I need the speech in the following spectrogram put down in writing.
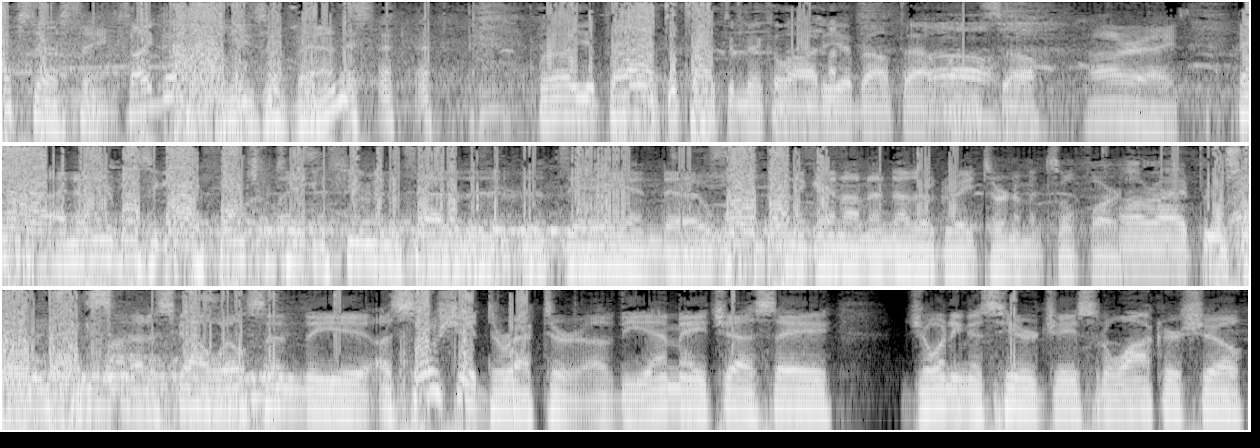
access things. I go to all these events. well, you probably have to talk to Michelotti about that oh, one. So, all right. Hey, uh, I know you're busy guy. Thanks for taking a few minutes out of the, the day, and uh, well done again on another great tournament so far. All right, appreciate it. Thanks. That is Scott Wilson, the associate director of the MHSA, joining us here, Jason Walker Show,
